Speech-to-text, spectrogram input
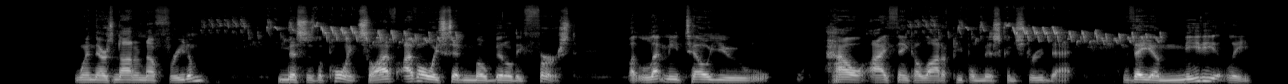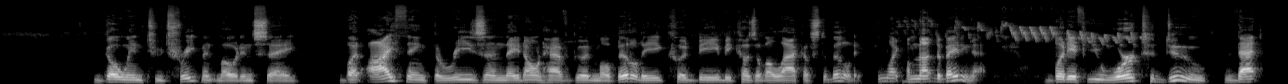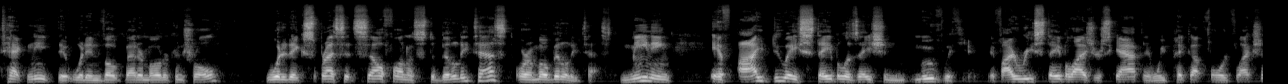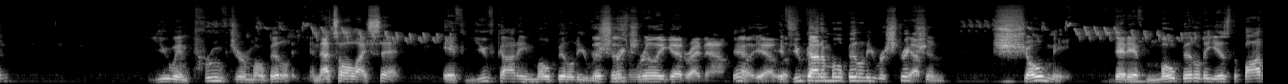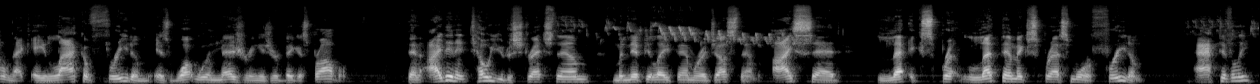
when there's not enough freedom misses the point. So I've, I've always said mobility first. But let me tell you how I think a lot of people misconstrued that. They immediately go into treatment mode and say, but I think the reason they don't have good mobility could be because of a lack of stability. I'm like, I'm not debating that. But if you were to do that technique that would invoke better motor control, would it express itself on a stability test or a mobility test? Meaning, if I do a stabilization move with you, if I restabilize your scapula and we pick up forward flexion, you improved your mobility. And that's all I said. If you've got a mobility This restriction, is really good right now. yeah, yeah. if listen you've got a mobility restriction, show me that if mobility is the bottleneck, a lack of freedom is what we're measuring as your biggest problem, then I didn't tell you to stretch them, manipulate them, or adjust them. I said let expre- let them express more freedom actively,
